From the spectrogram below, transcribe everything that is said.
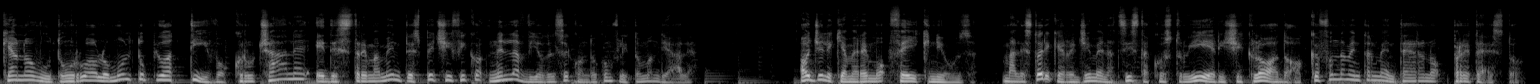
che hanno avuto un ruolo molto più attivo, cruciale ed estremamente specifico nell'avvio del secondo conflitto mondiale. Oggi le chiameremmo fake news, ma le storie che il regime nazista costruì e riciclò ad hoc fondamentalmente erano pretesto,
